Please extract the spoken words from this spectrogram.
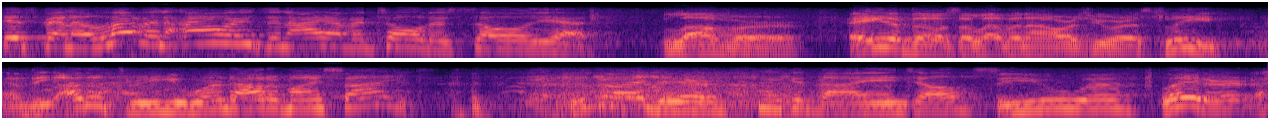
It's been 11 hours and I haven't told a soul yet. Lover. Eight of those 11 hours you were asleep, and the other three you weren't out of my sight. Goodbye, dear. Goodbye, Angel. See you uh, later.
